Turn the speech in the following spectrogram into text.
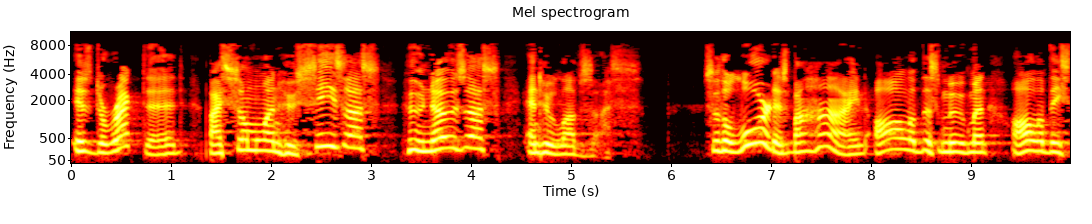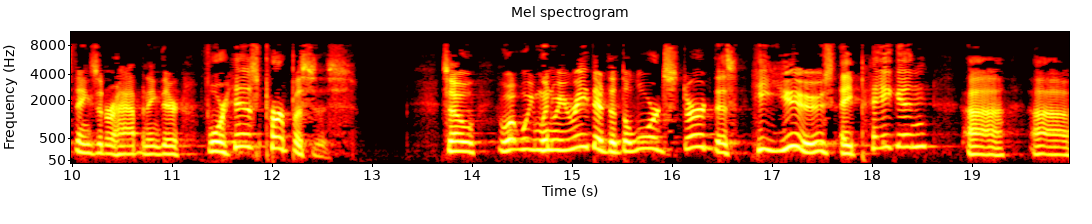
is directed by someone who sees us, who knows us, and who loves us. So the Lord is behind all of this movement, all of these things that are happening there for His purposes. So we, when we read there that the Lord stirred this, He used a pagan, uh, uh,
